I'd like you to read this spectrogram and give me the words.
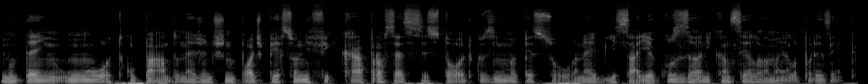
não tem um ou outro culpado, né? A gente não pode personificar processos históricos em uma pessoa, né? E sair acusando e cancelando ela, por exemplo.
